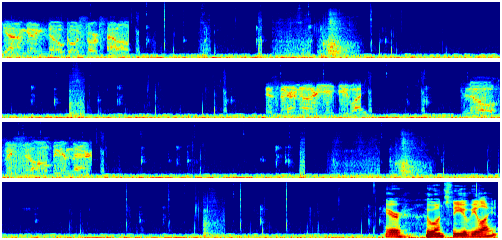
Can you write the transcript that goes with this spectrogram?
Yeah, I'm getting no ghost orbs at all. Is there another UV light? No, they should all be in there. Here, who wants the UV light?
